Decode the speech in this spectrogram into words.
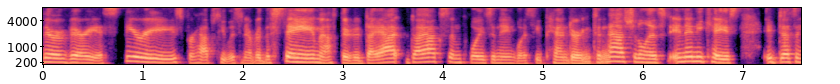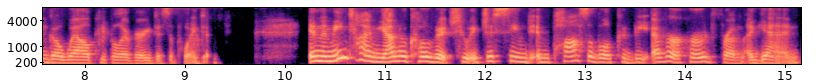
there are various theories. Perhaps he was never the same after the dioxin poisoning. Was he pandering to nationalists? In any case, it doesn't go well. People are very disappointed. In the meantime, Yanukovych, who it just seemed impossible could be ever heard from again,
